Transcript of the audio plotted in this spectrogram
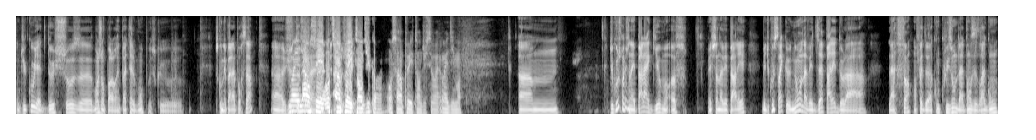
du coup, il y a deux choses. euh, moi, j'en parlerai pas tellement parce que parce qu'on n'est pas là pour ça. Euh, juste Ouais, là, on s'est, on à s'est un peu étendu quand même. On s'est un peu étendu, c'est vrai. Ouais, dis-moi. Euh, du coup, je crois que j'en avais parlé à Guillaume en off, mais je t'en avais parlé. Mais du coup, c'est vrai que nous, on avait déjà parlé de la la fin, en fait, de la conclusion de la danse des dragons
